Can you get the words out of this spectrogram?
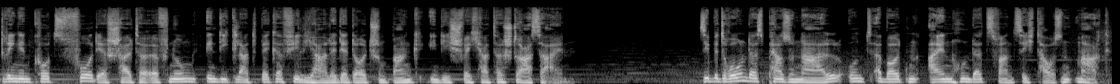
dringen kurz vor der Schalteröffnung in die Gladbecker Filiale der Deutschen Bank in die Schwächater Straße ein. Sie bedrohen das Personal und erbeuten 120.000 Mark.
